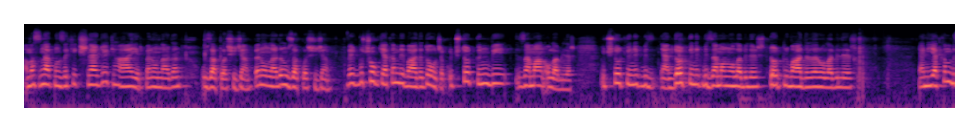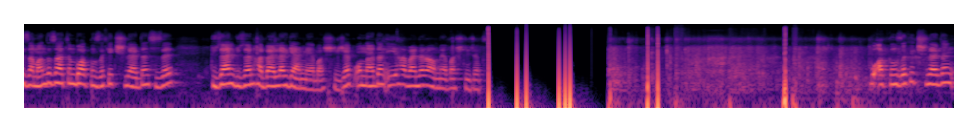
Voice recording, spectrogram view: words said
Ama sizin aklınızdaki kişiler diyor ki hayır ben onlardan uzaklaşacağım. Ben onlardan uzaklaşacağım. Ve bu çok yakın bir vadede olacak. 3-4 gün bir zaman olabilir. 3-4 günlük bir yani 4 günlük bir zaman olabilir. Dörtlü vadeler olabilir. Yani yakın bir zamanda zaten bu aklınızdaki kişilerden size güzel güzel haberler gelmeye başlayacak. Onlardan iyi haberler almaya başlayacaksınız. Bu aklınızdaki kişilerden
